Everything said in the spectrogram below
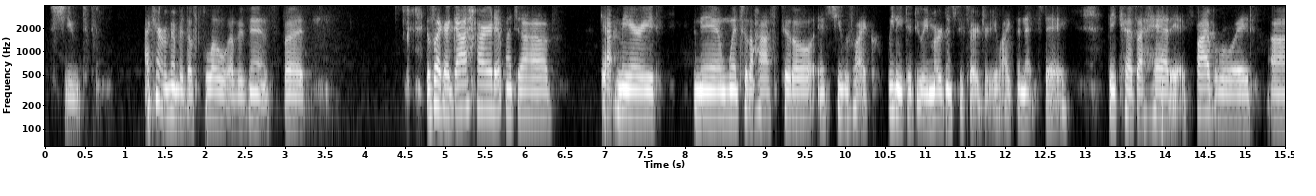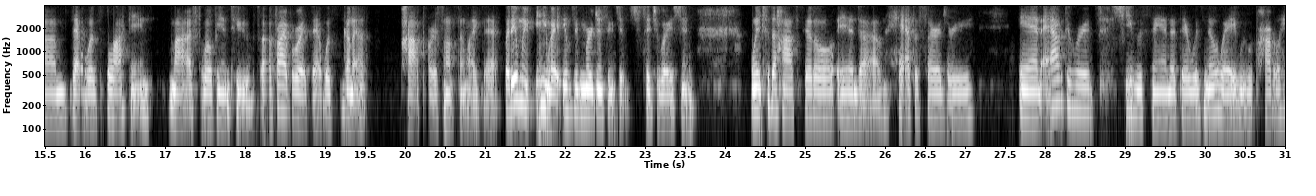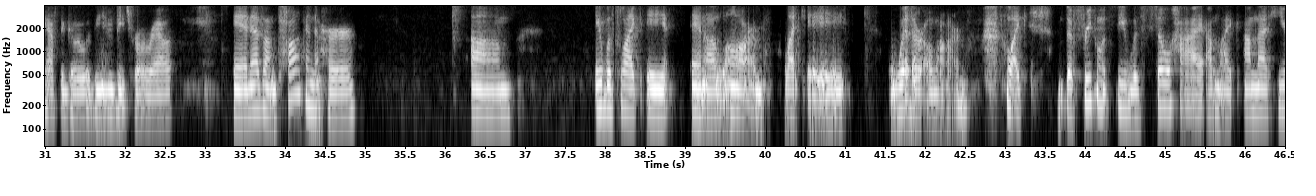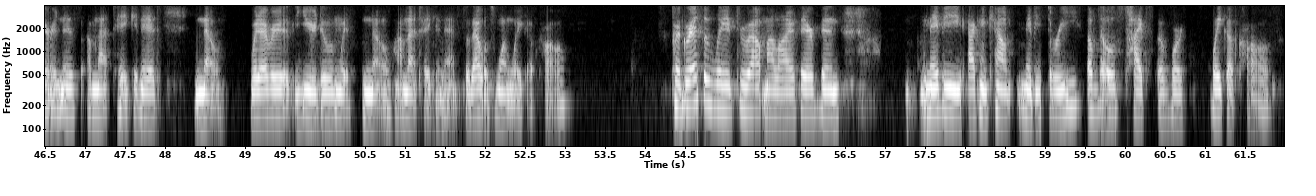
shoot, I can't remember the flow of events, but it's like I got hired at my job, got married, and then went to the hospital. And she was like, "We need to do emergency surgery like the next day," because I had a fibroid um, that was blocking my fallopian tubes, a fibroid that was gonna pop or something like that. But anyway, it was an emergency situation. Went to the hospital and um, had the surgery. And afterwards, she was saying that there was no way we would probably have to go the in vitro route And as I'm talking to her, um, it was like a an alarm, like a weather alarm. like the frequency was so high. I'm like, I'm not hearing this. I'm not taking it. No, whatever you're doing with, no, I'm not taking that. So that was one wake up call. Progressively throughout my life, there have been maybe I can count maybe three of those types of work, wake up calls.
